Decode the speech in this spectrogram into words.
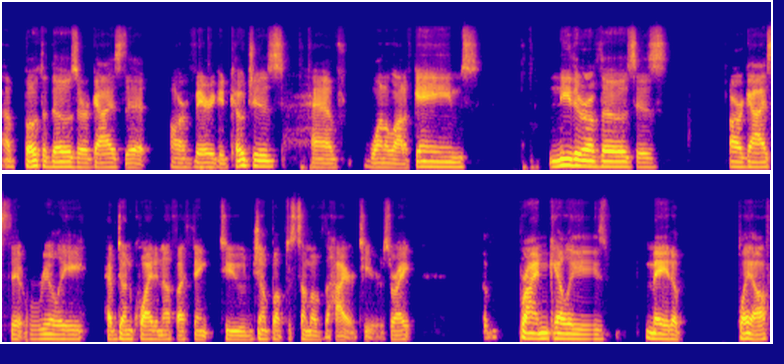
Uh, both of those are guys that are very good coaches, have won a lot of games. Neither of those is are guys that really have done quite enough, I think, to jump up to some of the higher tiers, right? Brian Kelly's made a playoff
